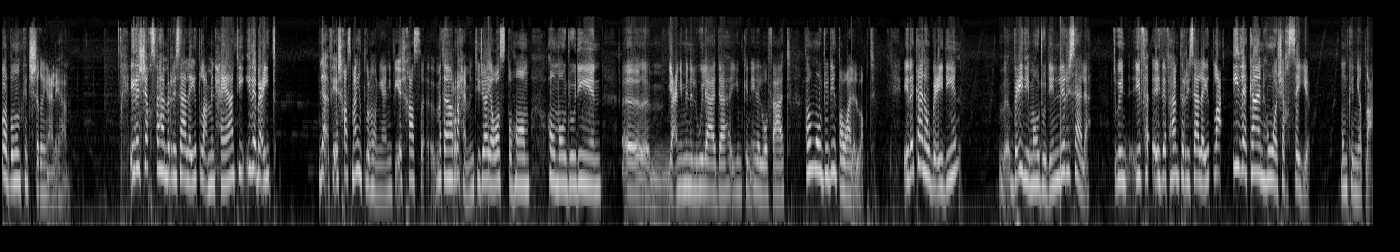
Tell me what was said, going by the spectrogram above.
برضو ممكن تشتغلين عليها. إذا الشخص فهم الرسالة يطلع من حياتي إذا بعيد. لا في أشخاص ما يطلعون يعني في أشخاص مثلا الرحم انت جاية وسطهم هم موجودين. يعني من الولادة يمكن إلى الوفاة فهم موجودين طوال الوقت. إذا كانوا بعيدين بعيدين موجودين لرسالة تقول إذا فهمت الرسالة يطلع إذا كان هو شخص سيء ممكن يطلع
